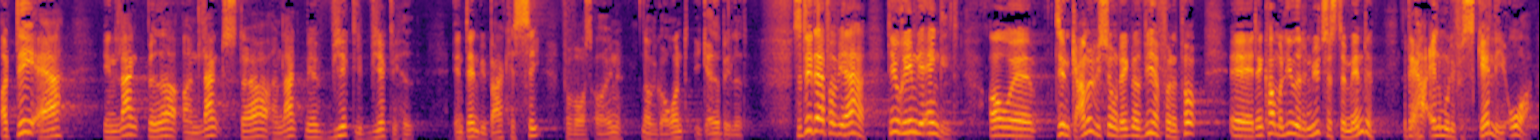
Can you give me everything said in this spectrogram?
Og det er en langt bedre og en langt større og en langt mere virkelig virkelighed, end den vi bare kan se for vores øjne, når vi går rundt i gadebilledet. Så det er derfor, vi er her. Det er jo rimelig enkelt. Og øh, det er en gammel vision, det er ikke noget, vi har fundet på. Øh, den kommer lige ud af det nye testamente, og det har alle mulige forskellige ord.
